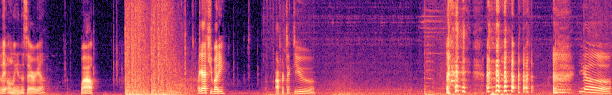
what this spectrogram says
Are they only in this area? Wow. I got you, buddy. I'll protect you. Yo.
